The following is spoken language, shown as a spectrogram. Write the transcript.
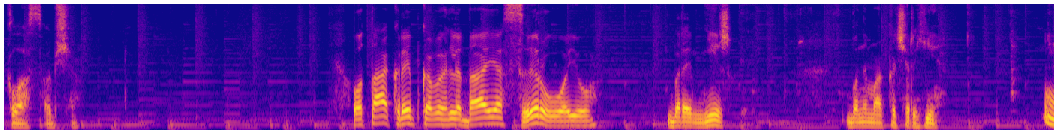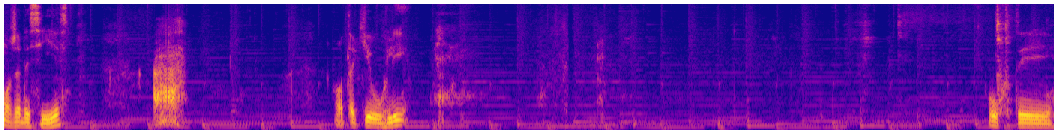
Клас, взагалі. Отак рибка виглядає сирою. Беремо ніж, бо нема кочерги. Ну, може, десь і є. А! Отакі углі. Ти.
